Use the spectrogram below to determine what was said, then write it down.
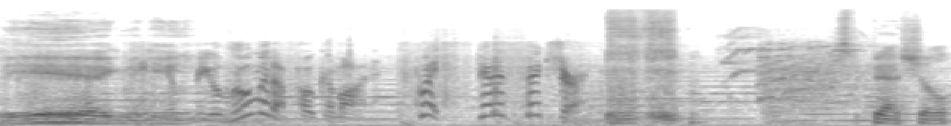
big Meganium. The Illumina Pokemon! Quick, get its picture! Special.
